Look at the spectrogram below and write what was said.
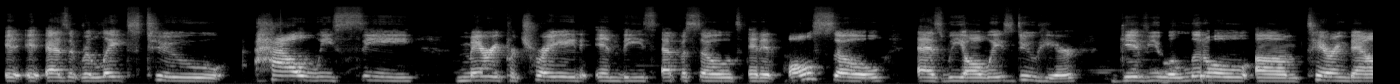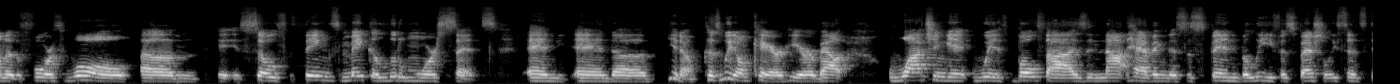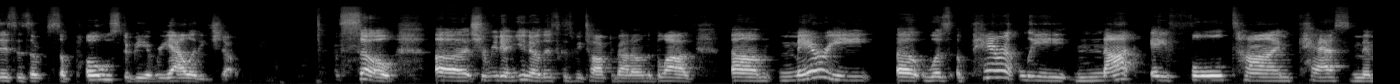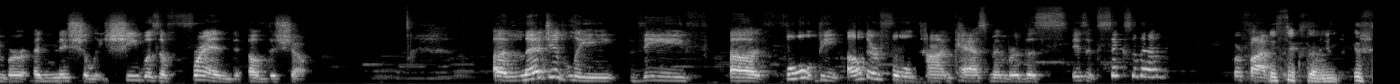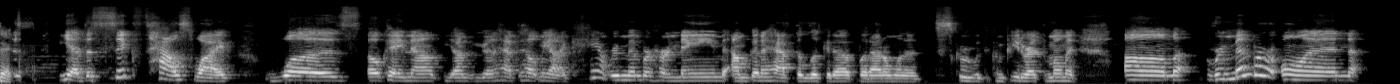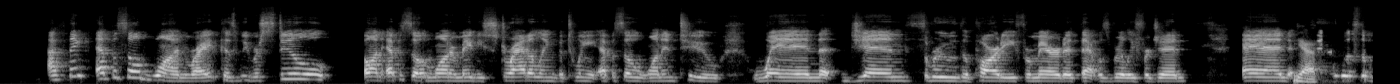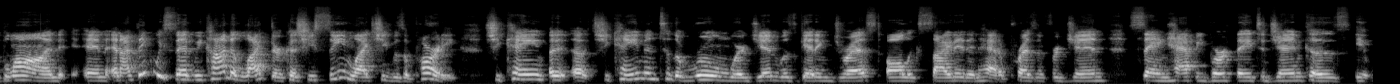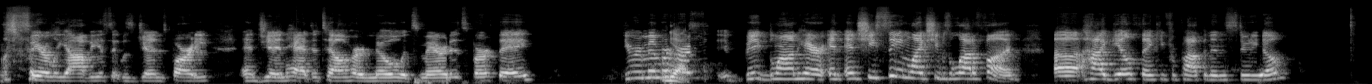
it, it, as it relates to how we see Mary portrayed in these episodes. And it also, as we always do here, give you a little um, tearing down of the fourth wall. Um, it, so things make a little more sense. And and uh, you know because we don't care here about watching it with both eyes and not having to suspend belief especially since this is a, supposed to be a reality show so uh sharita and you know this because we talked about it on the blog um mary uh, was apparently not a full time cast member initially. She was a friend of the show. Allegedly, the uh, full the other full time cast member, the is it six of them or five? It's six of them. It's six. Yeah, the sixth housewife was okay. Now you're gonna have to help me out. I can't remember her name. I'm gonna have to look it up, but I don't want to screw with the computer at the moment. Um, remember on, I think episode one, right? Because we were still on episode one, or maybe straddling between episode one and two, when Jen threw the party for Meredith. That was really for Jen and yes. it was the blonde and and I think we said we kind of liked her because she seemed like she was a party. She came uh, uh, she came into the room where Jen was getting dressed, all excited, and had a present for Jen, saying happy birthday to Jen because it was fairly obvious it was Jen's party, and Jen had to tell her no, it's Meredith's birthday. You remember yes. her big blonde hair? And and she seemed like she was a lot of fun. Uh, hi, Gil. Thank you for popping in the studio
